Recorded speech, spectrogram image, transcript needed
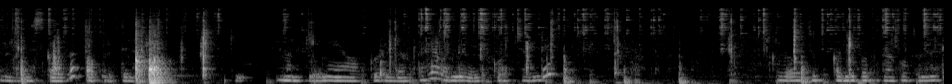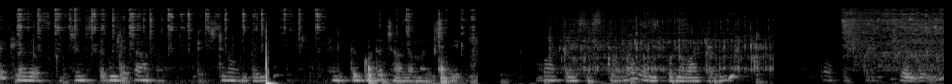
వేసుకోవాలా పప్పు తినాలి? మనకి ఏమేమి ఆకుకూరలు దొరుకుతాయో అవన్నీ వేసుకోవచ్చు అండి రోజు కందిపప్పు కాకుండా ఇట్లా వేసుకొని చేసుకుంటే చాలా టేస్ట్గా ఉంటుంది. హెల్త్ కూడా చాలా మంచిది. వాటర్ వేసేసుకోవాలి వండుకున్న వాటర్ని పప్పు వేసుకొని వెల్లుల్లి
